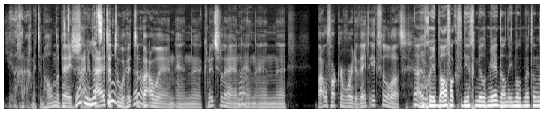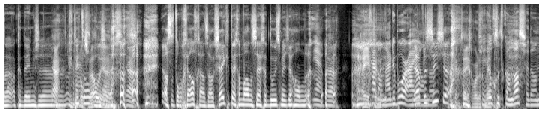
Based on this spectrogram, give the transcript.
die willen graag met hun handen bezig Ja, zijn, naar buiten do. toe, hutten Ja. bouwen en, en eh, knutselen en, Ja. en, en eh, bouwvakker worden, weet ik veel wat. Ja, een goede bouwvakker verdient gemiddeld meer dan iemand met een eh, academische Ja, eh, inmiddels titel. wel, Dus, ja. eh, ja. als het om geld gaat, zou ik zeker tegen mannen zeggen: doe iets met je handen. Ja. ja. Je Ga kunt- dan naar de booreilanden. Ja, precies. Ja. je kunt Als tegenwoordig je heel met goed kan lassen dan,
